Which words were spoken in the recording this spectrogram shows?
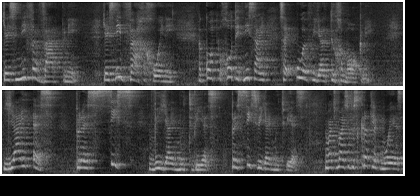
Jy's nie verwerp nie. Jy's nie weggegooi nie. En God God het nie sy sy oë vir jou toegemaak nie. Jy is presies wie jy moet wees. Presies wie jy moet wees. En wat vir my so verskriklik mooi is,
